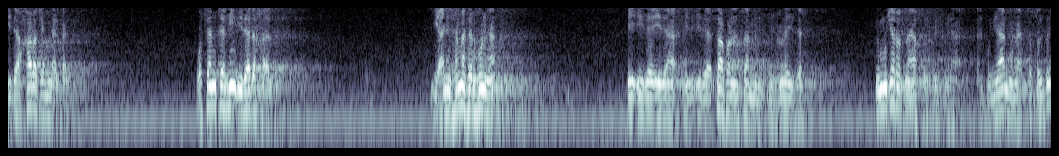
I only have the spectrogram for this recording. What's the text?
إذا خرج من البلد. وتنتهي إذا دخل البلد. يعني فمثلا هنا إذا إذا إذا سافر الإنسان من عنيزة بمجرد ما يخرج من البنيان وما يتصل به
